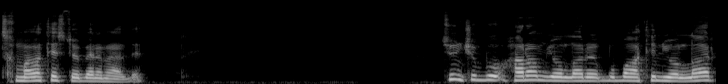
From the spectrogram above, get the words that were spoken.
çıxmağa tez tövbə eləməlidir. Çünki bu haram yolları, bu batil yollar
